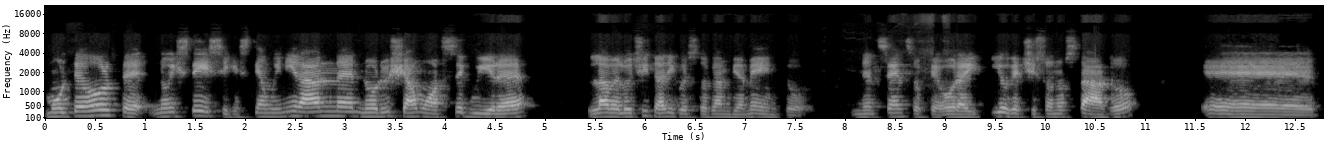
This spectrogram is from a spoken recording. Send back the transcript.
molte volte noi stessi che stiamo in Iran non riusciamo a seguire la velocità di questo cambiamento, nel senso che ora io che ci sono stato, eh,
